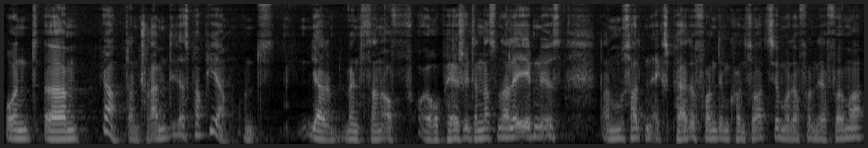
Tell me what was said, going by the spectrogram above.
Und ähm, ja, dann schreiben die das Papier. Und ja, wenn es dann auf europäischer, internationaler Ebene ist, dann muss halt ein Experte von dem Konsortium oder von der Firma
